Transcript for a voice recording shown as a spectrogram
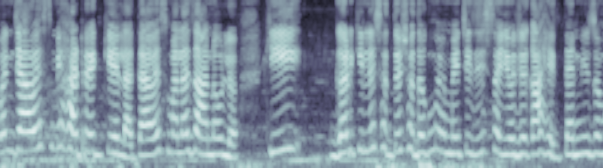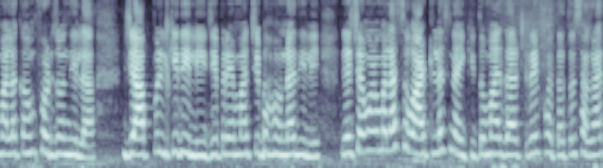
पण ज्यावेळेस मी हा ट्रेक केला त्यावेळेस मला जाणवलं की गडकिल्ले सत्यशोधक मोहिमेचे जे संयोजक आहेत त्यांनी जो मला कम्फर्ट झोन दिला जी आपुलकी दिली जी प्रेमाची भावना दिली ज्याच्यामुळे मला असं वाटलंच नाही की तो माझा ट्रेक होता तो सगळ्यात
